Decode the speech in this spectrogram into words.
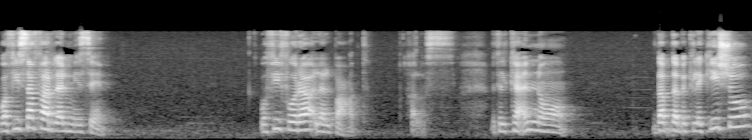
وفي سفر للميزان. وفي فراق للبعض. خلص. مثل كأنه ضبضب كلاكيشو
